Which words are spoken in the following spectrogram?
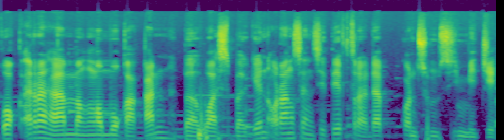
Kwok RH mengemukakan bahwa sebagian orang sensitif terhadap konsumsi micin.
